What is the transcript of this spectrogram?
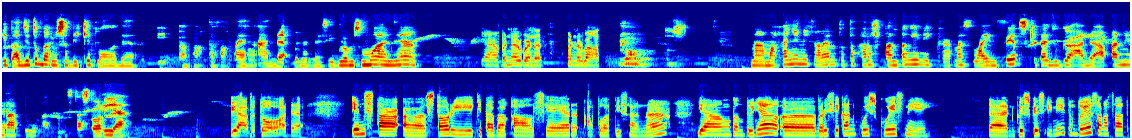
Itu aja tuh baru sedikit loh dari fakta-fakta yang ada, bener gak sih? Belum semuanya. Ya bener-bener, bener banget. Nah, makanya nih kalian tetap harus pantengin nih karena selain feeds kita juga ada apa nih Ratu? Ada Insta Story ya? Ya, betul ada Insta uh, Story kita bakal share upload di sana yang tentunya uh, berisikan kuis-kuis nih. Dan kuis-kuis ini tentunya sangat-sangat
